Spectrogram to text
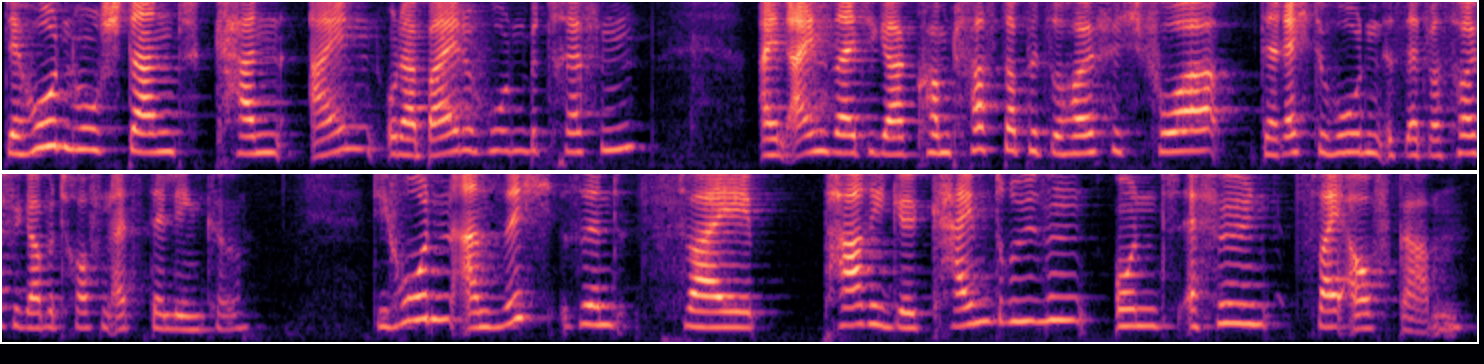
Der Hodenhochstand kann ein oder beide Hoden betreffen. Ein einseitiger kommt fast doppelt so häufig vor. Der rechte Hoden ist etwas häufiger betroffen als der linke. Die Hoden an sich sind zwei paarige Keimdrüsen und erfüllen zwei Aufgaben.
